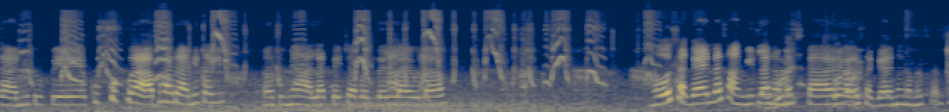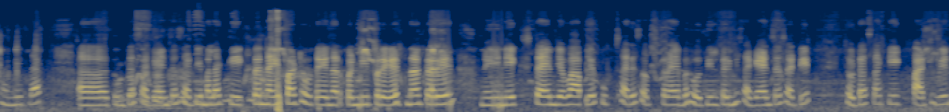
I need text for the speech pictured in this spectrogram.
राणी तुपे खूप खूप आभार. राणीताई तुम्ही आलात त्याच्याबद्दल लाईव्हला हो सगळ्यांना सांगितला नमस्कार. सगळ्यांना नमस्कार सांगितला. तुमच्या सगळ्यांच्यासाठी मला केक तर नाही पाठवता येणार पण मी प्रयत्न करेन. आणि नेक्स्ट टाईम जेव्हा आपले खूप सारे सबस्क्रायबर होतील तर मी सगळ्यांच्यासाठी छोटासा केक पाठवेन.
